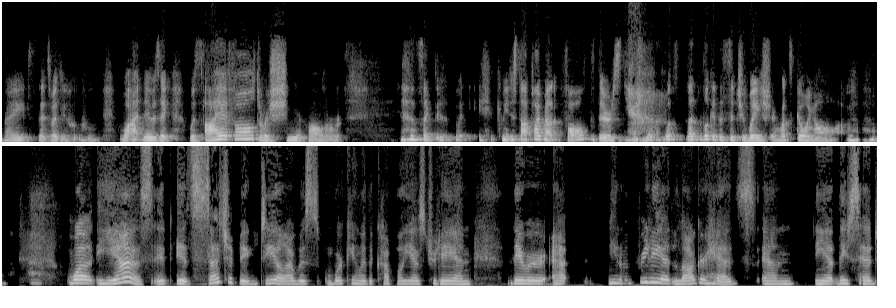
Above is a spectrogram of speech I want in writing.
right. That's what. Who, who, what they was like, was I at fault or was she at fault? Or it's like, uh, can we just stop talking about fault? There's yeah. let, let's let's look at the situation. What's going on? Well, yes, it, it's such a big deal. I was working with a couple yesterday and they were at, you know, really at loggerheads. And yet they said,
